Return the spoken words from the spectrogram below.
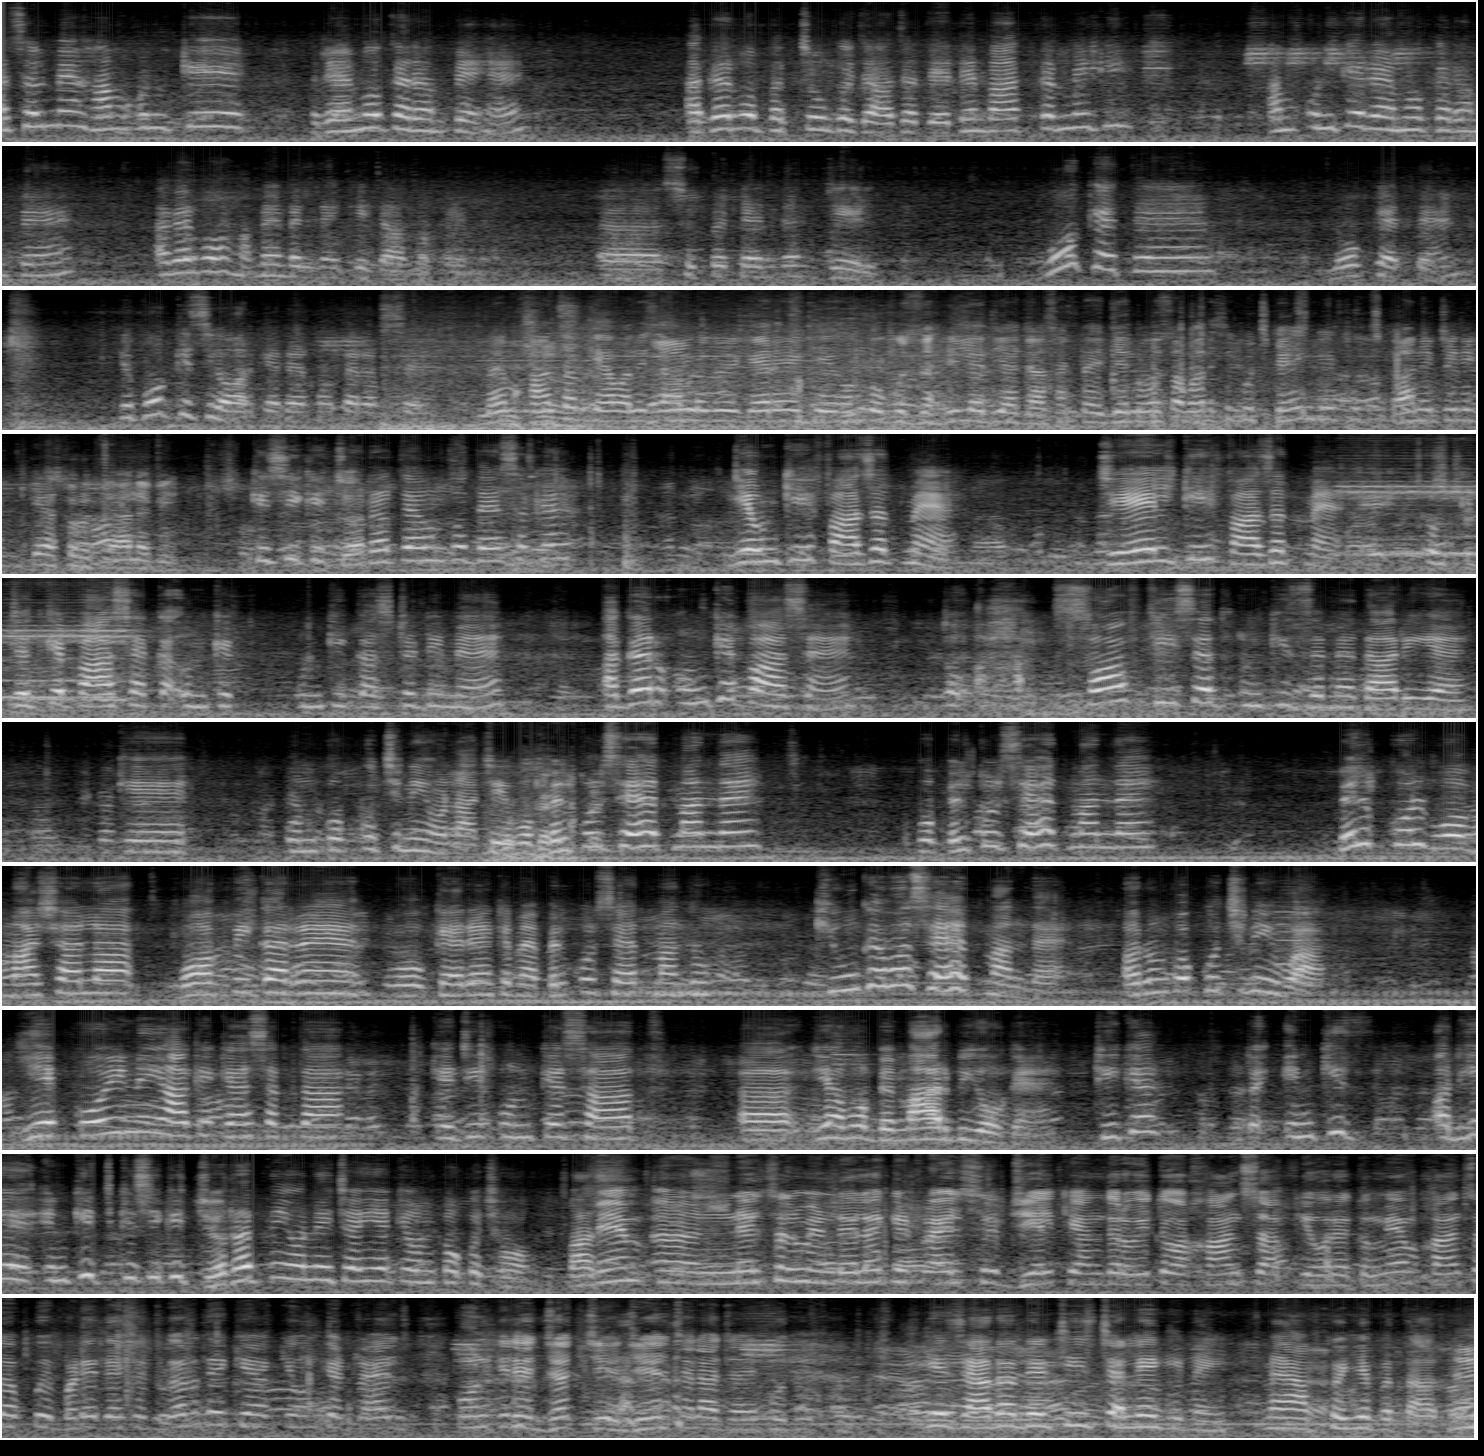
असल में हम उनके रहमो करम पे हैं। अगर वो बच्चों को इजाज़त दे दें बात करने की हम उनके रहमो करम पे हैं। अगर वो हमें मिलने की इजाज़त दे दें सुपरिटेंडेंट जेल वो कहते हैं लोग कहते हैं कि वो किसी और के रहमो करम से। मैम खान साहब के हवाले से हम लोग ये कह रहे हैं कि उनको कुछ जहरीला दिया जा सकता है। जिन उस हवाले से कुछ कहेंगे? कुछ खाने पीने की क्या सूरत हाल है अभी? किसी की ज़रूरत है उनको दे सके? ये उनकी हिफाजत में है। जेल की हिफाजत में जिनके पास है उनके, उनकी कस्टडी में है। अगर उनके पास हैं तो सौ फ़ीसद उनकी ज़िम्मेदारी है कि उनको कुछ नहीं होना चाहिए। वो बिल्कुल सेहतमंद हैं, वो बिल्कुल सेहतमंद हैं। बिल्कुल वो माशाल्लाह वॉक भी कर रहे हैं, वो कह रहे हैं कि मैं बिल्कुल सेहतमंद हूँ। क्योंकि वो सेहतमंद हैं और उनको कुछ नहीं हुआ। ये कोई नहीं आके कह सकता कि जी उनके साथ या वो बीमार भी हो गए हैं। ठीक है? तो इनकी और ये इनकी किसी की ज़रूरत नहीं होनी चाहिए कि उनको कुछ हो मैम नेल्सन मंडेला की ट्रायल सिर्फ़ जेल के अंदर हुई तो और खान साहब की हो रहे तो मैम खान साहब कोई बड़े दहशत गर्द है क्या कि उनके ट्रायल उनके लिए जज जेल चला जाए खुद? ये ज़्यादा देर चीज़ चलेगी नहीं मैं आपको ये बता दूँ।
